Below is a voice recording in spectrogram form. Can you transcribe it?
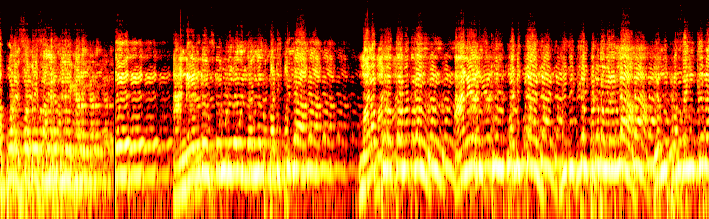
അപ്പോൾ എസ് എഫ് ഐ സമരത്തിലേക്കാണ് സ്കൂളുകളിൽ ഞങ്ങൾ പഠിക്കില്ല. മലപ്പുറത്തെ മക്കൾ അനേക സ്കൂൾ പഠിക്കാൻ വിധിക്കപ്പെട്ടവരല്ല എന്ന് പ്രസംഗിക്കുന്ന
